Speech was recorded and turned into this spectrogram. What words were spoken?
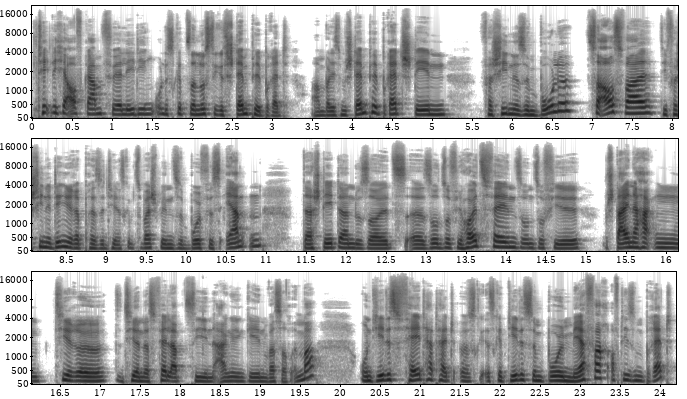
tägliche Aufgaben für erledigen und es gibt so ein lustiges Stempelbrett. Und bei diesem Stempelbrett stehen verschiedene Symbole zur Auswahl, die verschiedene Dinge repräsentieren. Es gibt zum Beispiel ein Symbol fürs Ernten. Da steht dann, du sollst äh, so und so viel Holz fällen, so und so viel Steine hacken, Tiere, Tieren das Fell abziehen, angeln gehen, was auch immer. Und jedes Feld hat halt, es, gibt jedes Symbol mehrfach auf diesem Brett.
